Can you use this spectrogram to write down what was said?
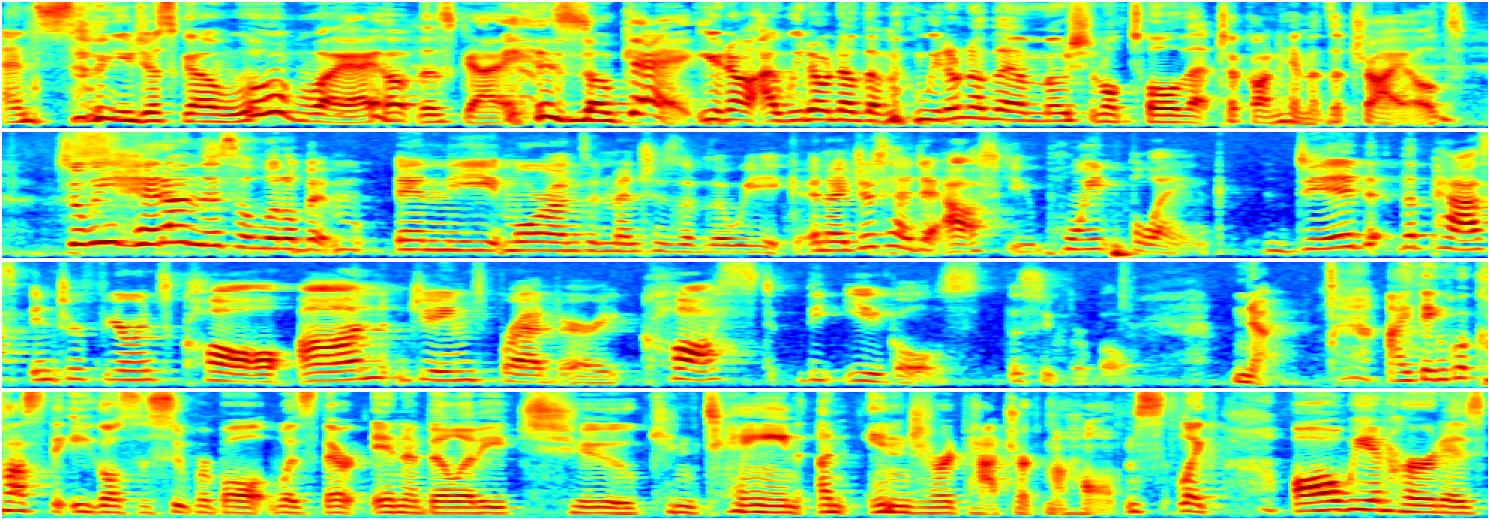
and so you just go, oh boy, I hope this guy is okay. You know, I, we don't know the we don't know the emotional toll that took on him as a child. So we hit on this a little bit in the morons and mentions of the week, and I just had to ask you point blank: Did the pass interference call on James Bradberry cost the Eagles the Super Bowl? No. I think what cost the Eagles the Super Bowl was their inability to contain an injured Patrick Mahomes. Like, all we had heard is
